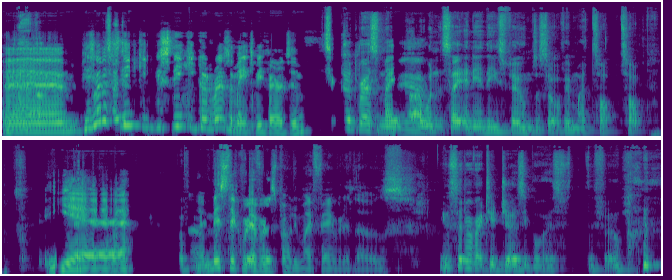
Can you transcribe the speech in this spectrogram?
um, he's got a sneaky, sneaky good resume. To be fair to him, it's a good resume. But Yeah. I wouldn't say any of these films are sort of in my top top. yeah. Uh, Mystic River is probably my favorite of those. He also directed Jersey Boys, the film.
